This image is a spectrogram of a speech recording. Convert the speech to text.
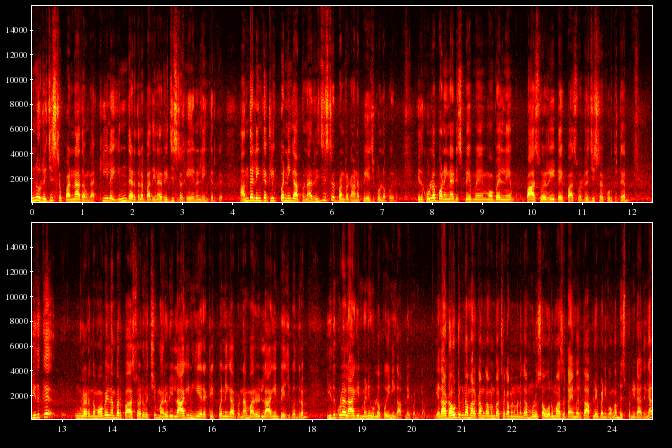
இன்னும் ரிஜிஸ்டர் பண்ணாதவங்க கீழே இந்த இடத்துல பார்த்தீங்கன்னா ரிஜிஸ்டர் ஹேர்னு லிங்க் இருக்குது அந்த லிங்க்கை கிளிக் பண்ணீங்க அப்படின்னா ரிஜிஸ்டர் பண்ணுறதுக்கான பேஜுக்கு உள்ளே போயிடும். இதுக்குள்ளே போனீங்கன்னா display name mobile name password retype password register கொடுத்துட்டு இதுக்கு உங்களோட இந்த மொபைல் நம்பர் பாஸ்வேர்டு வச்சு மறுபடியும் லாகின் ஹியரை கிளிக் பண்ணீங்க அப்படின்னா மறுபடியும் லாகின் பேஜுக்கு வந்துடும் இதுக்குள்ளே லாகின் பண்ணி உள்ளே போய் நீங்கள் அப்ளை பண்ணிக்கலாம். ஏதாவது டவுட் இருக்குன்னா மறக்காம கமெண்ட் பாக்ஸில் கமெண்ட் பண்ணுங்கள் முழுசாக ஒரு மாதம் டைம் இருக்குது அப்ளை பண்ணிக்கோங்க மிஸ் பண்ணிடாதீங்க.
